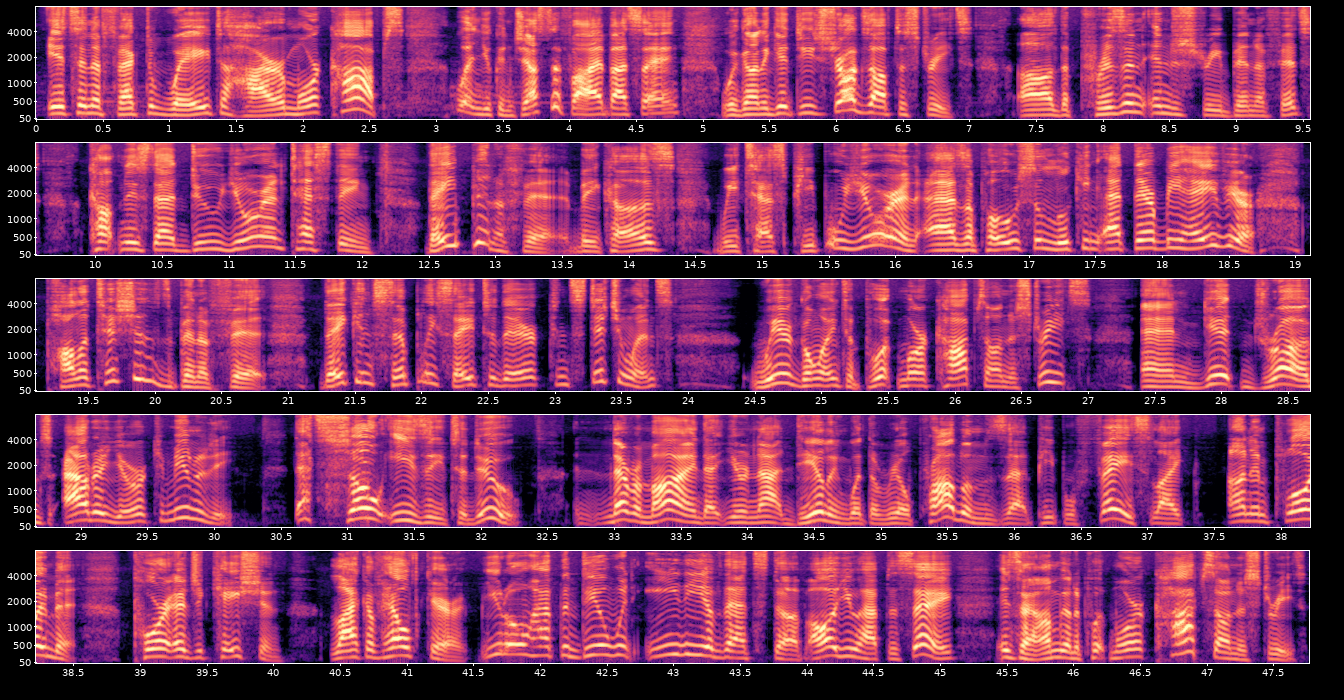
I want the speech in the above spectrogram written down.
It's an effective way to hire more cops when you can justify it by saying, we're going to get these drugs off the streets. Uh, the prison industry benefits. Companies that do urine testing, they benefit because we test people urine as opposed to looking at their behavior. Politicians benefit. They can simply say to their constituents, we're going to put more cops on the streets and get drugs out of your community. That's so easy to do. Never mind that you're not dealing with the real problems that people face, like unemployment, poor education, lack of health care. You don't have to deal with any of that stuff. All you have to say is that I'm going to put more cops on the streets.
